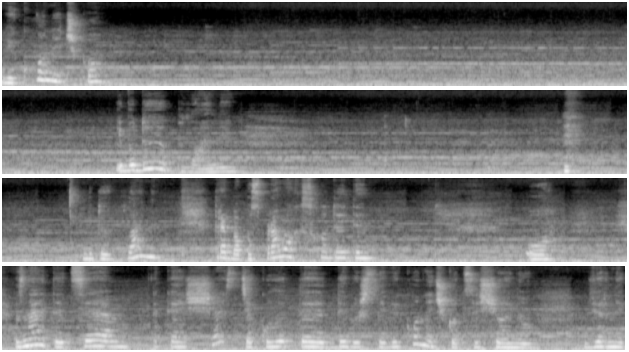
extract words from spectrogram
віконечко. І будую плани. Будую плани. Треба по справах сходити. О, знаєте, це таке щастя, коли ти дивишся віконечко, це щойно двірник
